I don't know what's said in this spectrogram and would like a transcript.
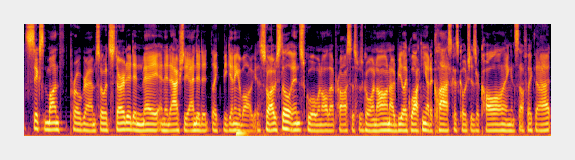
six month program, so it started in May and it actually ended at like beginning of August. So I was still in school when all that process was going on. I'd be like walking out of class because coaches are calling and stuff like that.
